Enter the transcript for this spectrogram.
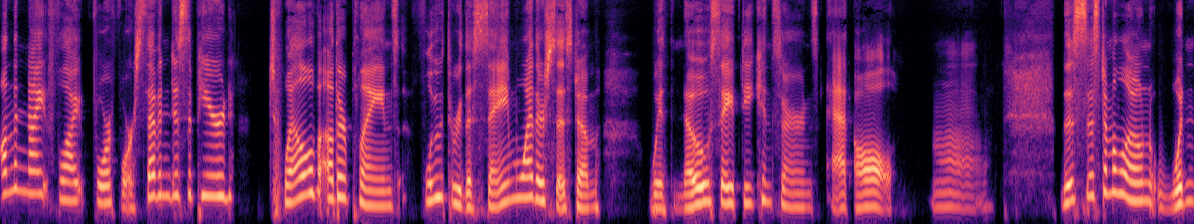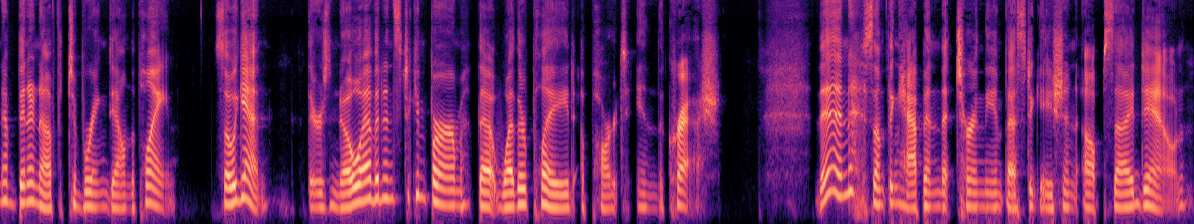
on the night flight 447 disappeared, 12 other planes flew through the same weather system with no safety concerns at all. Mm. This system alone wouldn't have been enough to bring down the plane. So, again, there's no evidence to confirm that weather played a part in the crash. Then something happened that turned the investigation upside down.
